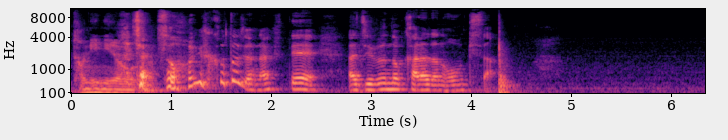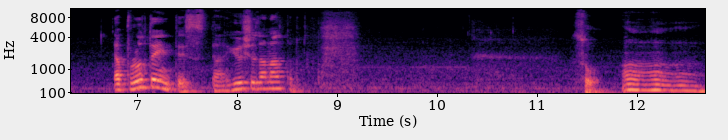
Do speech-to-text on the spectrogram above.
他人に合わ じゃないあそういうことじゃなくてあ自分の体の大きさ。いやプロテインって優秀だなと思っそう。たうんうん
